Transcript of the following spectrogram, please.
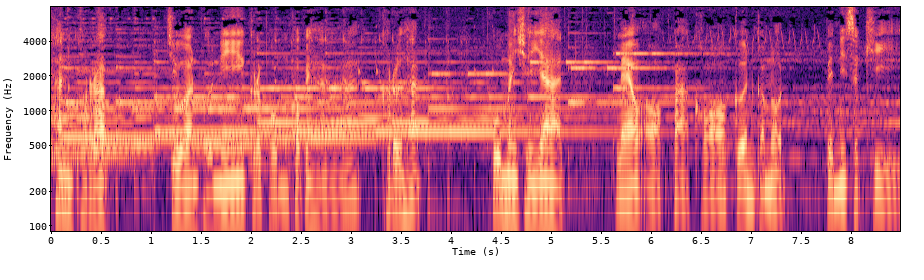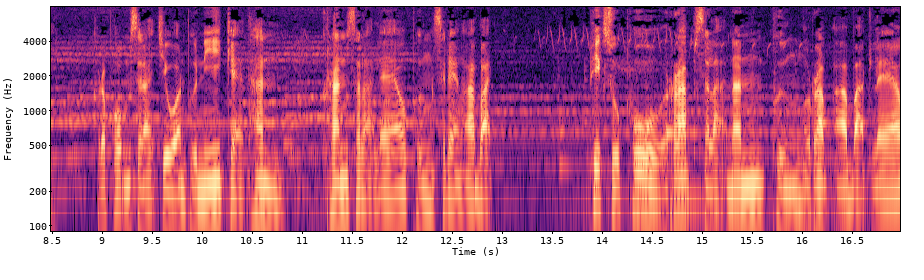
ท่านขอรับจีวรผืนนี้กระผมเข้าไปหาคฤหัสผู้ไม่ใช่ญาติ แล้วออกปากขอเกินกำหนดเป็นนิสกีกระผมสละจีวรผืนนี้แก่ท่าน ครั้นสละแล้วพึงแสดงอาบัติ ภิกษุผู้รับสละนั้นพึงรับอาบัติแล้ว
